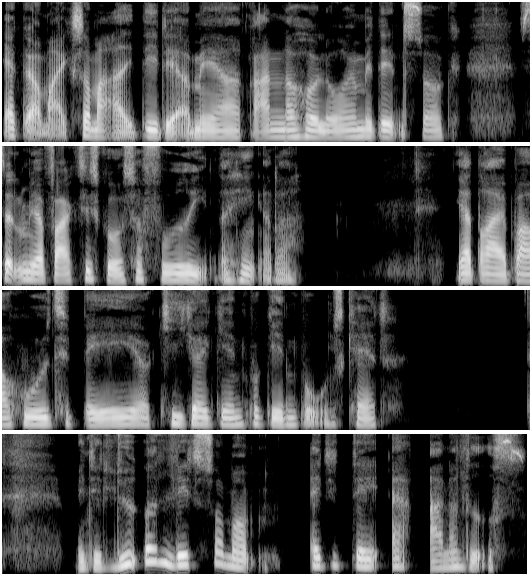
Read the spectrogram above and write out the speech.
Jeg gør mig ikke så meget i det der med at rende og holde øje med den sok, selvom jeg faktisk også har fået en, der hænger der. Jeg drejer bare hovedet tilbage og kigger igen på genboens kat. Men det lyder lidt som om, at i dag er anderledes.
